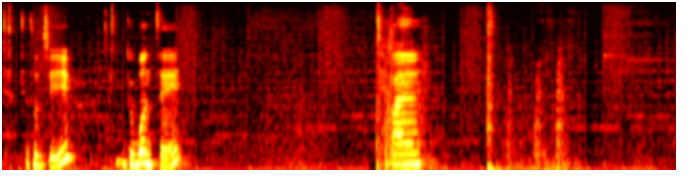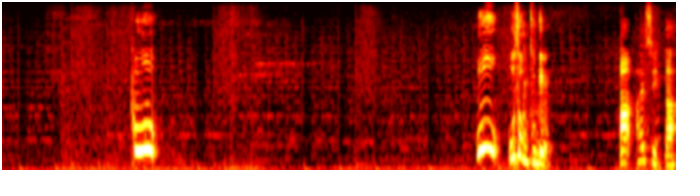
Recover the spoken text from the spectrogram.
자, 제 소집. 두 번째. 제발. 오! 오! 오성 두 개. 아, 할 수 있다.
